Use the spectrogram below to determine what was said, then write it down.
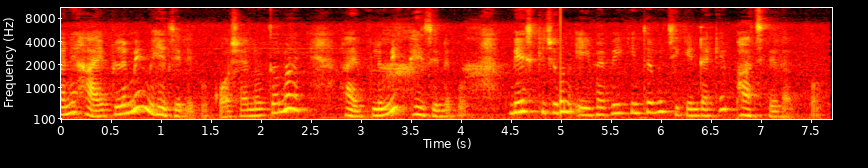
মানে হাই ফ্লেমে ভেজে নেব। কষানো তো নয় হাই ফ্লেমে ভেজে নেব। বেশ কিছুক্ষণ এইভাবেই কিন্তু আমি চিকেনটাকে ভাজতে থাকব।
